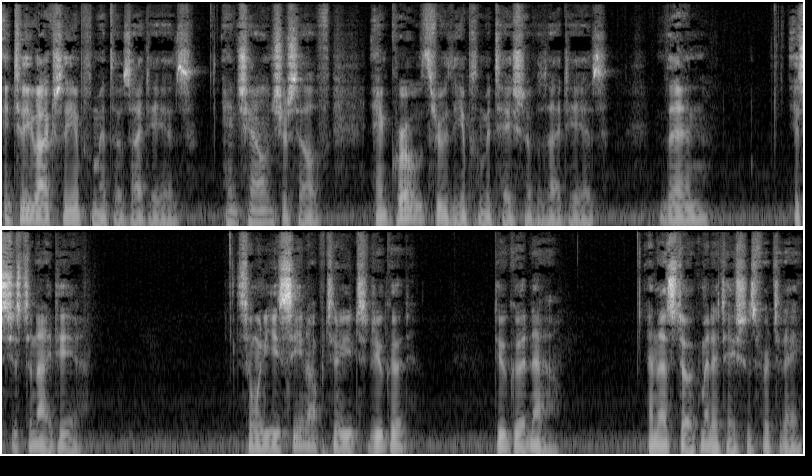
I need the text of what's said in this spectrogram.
until you actually implement those ideas and challenge yourself and grow through the implementation of those ideas, then it's just an idea. So, when you see an opportunity to do good, do good now. And that's Stoic Meditations for today.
